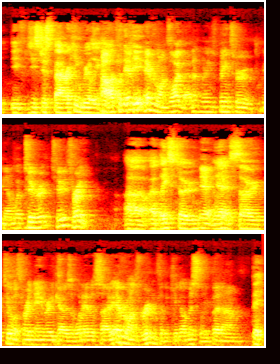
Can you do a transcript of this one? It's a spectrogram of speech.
if he's just barracking really hard for the ev- kid. Everyone's like that. I mean, he's been through, you know, what two, two, three, Uh, at least two. Yeah. Yeah. So, two or three knee recos or whatever. So everyone's rooting for the kid, obviously. But um, but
